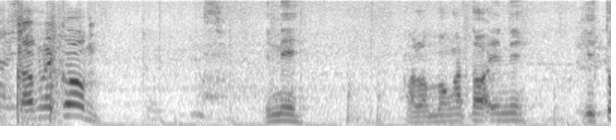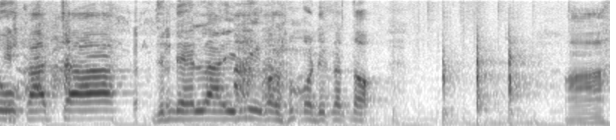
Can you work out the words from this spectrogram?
Assalamualaikum. Ini, kalau mau ngetok ini, itu kaca jendela ini kalau mau diketok. Ah,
